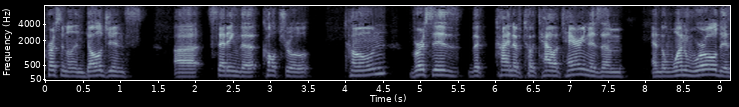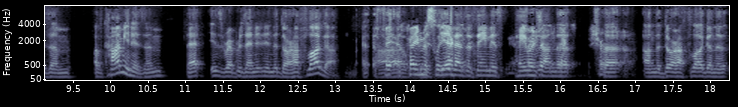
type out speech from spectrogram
personal indulgence, uh, setting the cultural tone versus the kind of totalitarianism and the one worldism of communism that is represented in the Dor Haflaga. Uh, famously, it has a famous parish on the, sure. the, on the Dor Haflaga and the,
